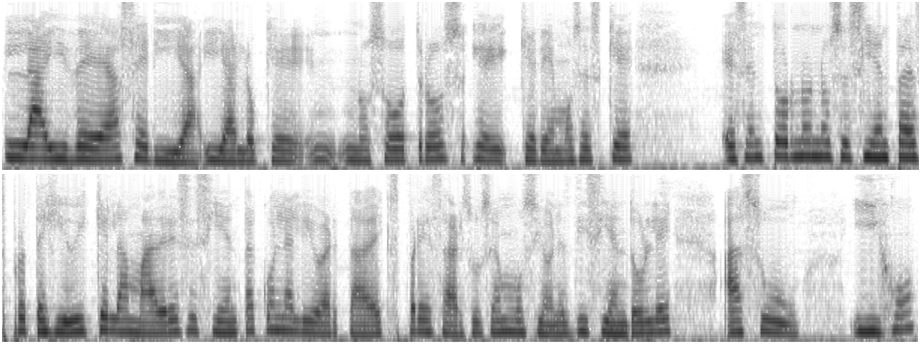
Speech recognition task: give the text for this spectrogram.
la idea sería, y a lo que nosotros eh, queremos es que ese entorno no se sienta desprotegido y que la madre se sienta con la libertad de expresar sus emociones diciéndole a su hijo,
